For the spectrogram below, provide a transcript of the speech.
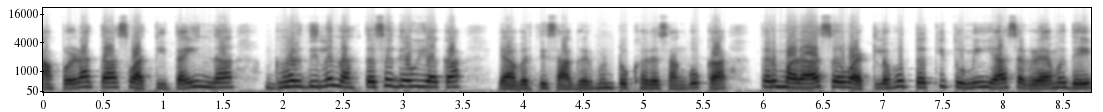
आपण आता स्वातीताईंना घर दिलं ना तसं देऊया का? यावरती सागर म्हणतो खरं सांगू का? तर मला असं वाटलं होतं की तुम्ही या सगळ्यामध्ये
